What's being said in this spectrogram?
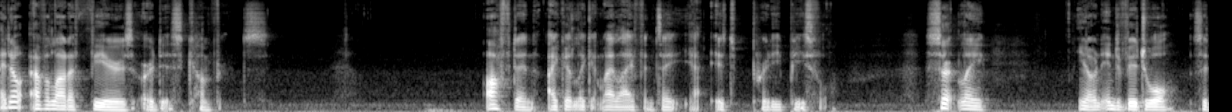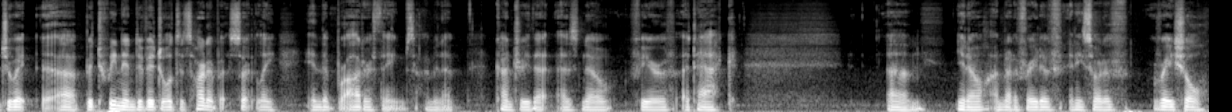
I don't have a lot of fears or discomforts. Often I could look at my life and say, yeah, it's pretty peaceful. Certainly, you know, an individual situation uh, between individuals it's harder, but certainly in the broader themes. I'm in a country that has no fear of attack. Um, you know, I'm not afraid of any sort of racial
